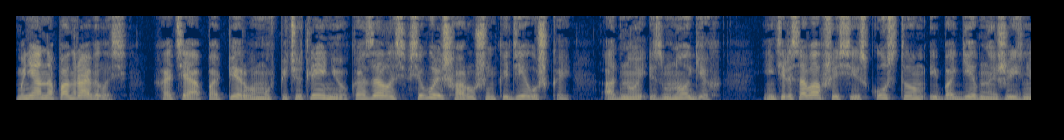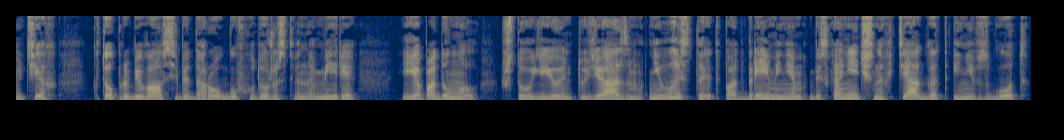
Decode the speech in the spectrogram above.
Мне она понравилась, хотя по первому впечатлению казалась всего лишь хорошенькой девушкой, одной из многих, интересовавшейся искусством и богемной жизнью тех, кто пробивал себе дорогу в художественном мире, и я подумал, что ее энтузиазм не выстоит под бременем бесконечных тягот и невзгод,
